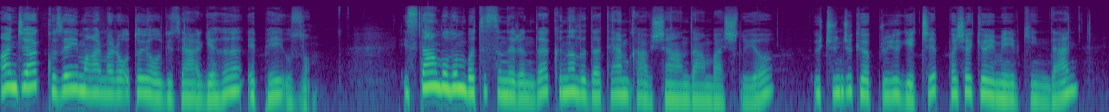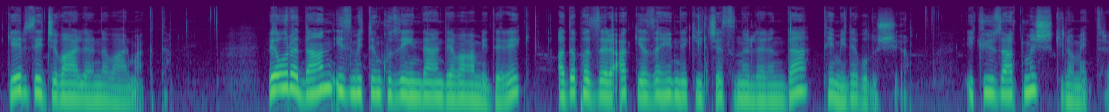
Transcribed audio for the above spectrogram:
Ancak Kuzey Marmara Otoyol güzergahı epey uzun. İstanbul'un batı sınırında Kınalı'da Tem Kavşağı'ndan başlıyor. Üçüncü köprüyü geçip Paşaköy mevkiinden Gebze civarlarına varmakta. Ve oradan İzmit'in kuzeyinden devam ederek Adapazarı Akyazı Hendek ilçe sınırlarında Temi'de buluşuyor. 260 kilometre.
